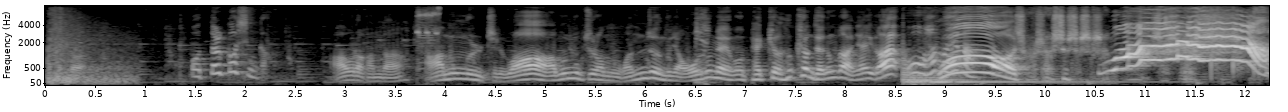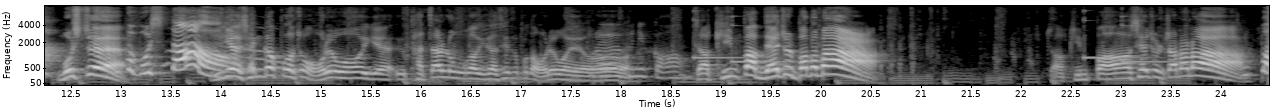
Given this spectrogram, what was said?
간다. 어떨 것인가? 아우라 간다. 암흑물질. 와 암흑물질 하면 완전 그냥 어둠에 그 백현 흑현 되는 거 아니야 이거? 오 한번 해봐. 와. 와 멋있지? 오빠 멋있다. 이게 생각보다 좀 어려워. 이게 다 자르고 가기가 생각보다 어려워요. 그래 그니까. 자 김밥 네 줄 빠바바. 자 김밥 세줄 짜라라. 오빠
